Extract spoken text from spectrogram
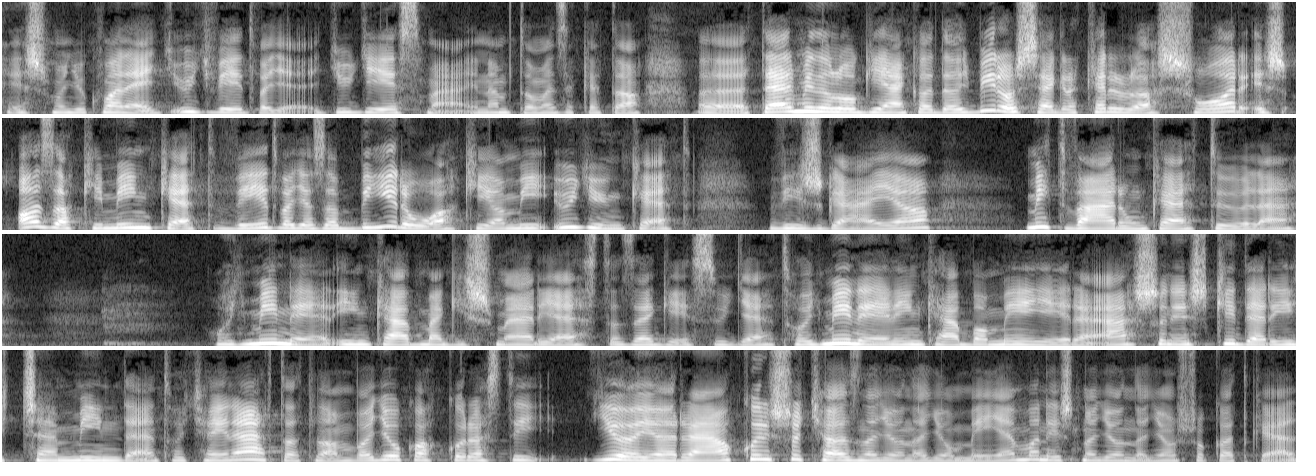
és mondjuk van egy ügyvéd, vagy egy ügyész, már nem tudom ezeket a terminológiákat, de hogy bíróságra kerül a sor, és az, aki minket véd, vagy az a bíró, aki a mi ügyünket vizsgálja, mit várunk el tőle? Hogy minél inkább megismerje ezt az egész ügyet, hogy minél inkább a mélyére ásson, és kiderítsen mindent. Hogyha én ártatlan vagyok, akkor azt így jöjjön rá, akkor is, hogyha az nagyon-nagyon mélyen van, és nagyon-nagyon sokat kell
